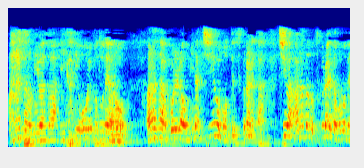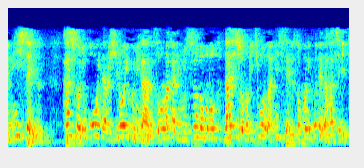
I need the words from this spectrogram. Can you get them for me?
あなたの見業はいかに多いことであろう。あなたはこれらを皆知恵を持って作られた。地はあなたの作られたもので満ちている。賢に大いなる広い海がある。その中に無数のもの大小の生き物が満ちている。そこに船が走り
